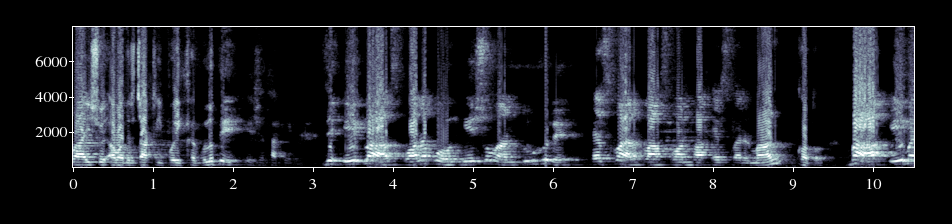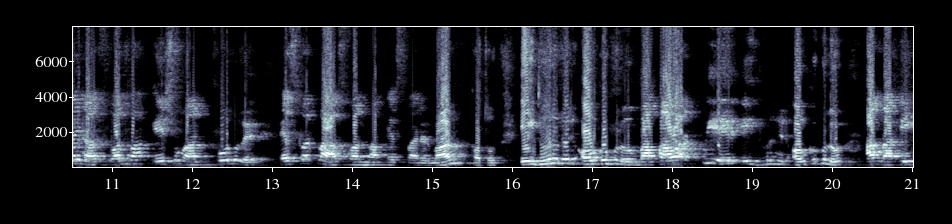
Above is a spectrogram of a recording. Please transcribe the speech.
প্রায়শই আমাদের চাকরি পরীক্ষাগুলোতে এসে থাকে যে এ প্লাস ওয়ান আপন এ সমান টু হলে স্কোয়ার প্লাস ওয়ান ভাগ স্কোয়ারের মান কত? বা এ মাইনাস ওয়ান ভাগ এ সমান ফোর হলে স্কোয়ার প্লাস ওয়ান ভাগ এ স্কোয়ারের মান কত? এই ধরনের অঙ্কগুলো বা পাওয়ার এর এই ধরনের অঙ্কগুলো আমরা এই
